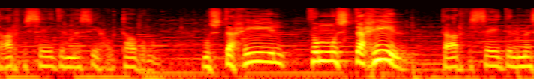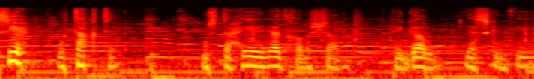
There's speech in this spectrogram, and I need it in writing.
تعرف السيد المسيح وتظلم. مستحيل ثم مستحيل تعرف السيد المسيح وتقتل. مستحيل يدخل الشر في قلب يسكن فيه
